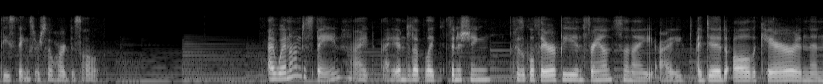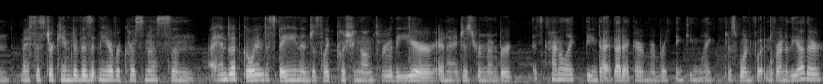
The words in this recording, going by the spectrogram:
these things are so hard to solve. I went on to Spain. I, I ended up like finishing physical therapy in France and I, I I did all the care and then my sister came to visit me over Christmas and I ended up going to Spain and just like pushing on through the year and I just remembered it's kind of like being diabetic. I remember thinking like just one foot in front of the other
